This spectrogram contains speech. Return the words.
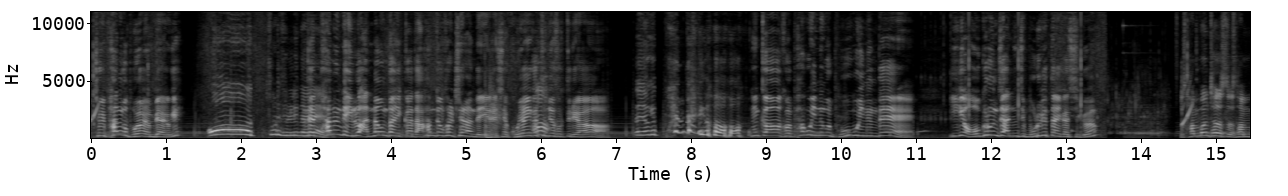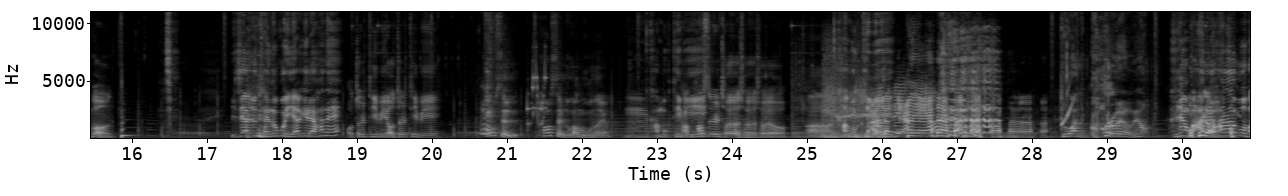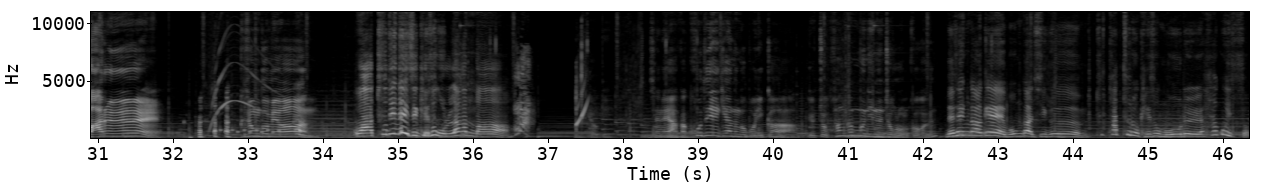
저기 파는 거 보여 연비야 여기? 오 소리 들리네. 근데 파는데 일로 안 나온다니까 나 함정 설치해놨는데 얘네 진짜 고양이 같은 어. 녀석들이야 야, 여기 판다 이거. 그러니까 그걸 파고 있는 걸 보고 있는데 이게 어그론지 아닌지 모르겠다니까 지금 3번 찾았어 3번. 이제 아주 대놓고 이야기를 하네 어쩔 TV 어쩔 TV. 파워셀, 파워셀 누가 모으나요? 음 감옥 파, TV 파스를 저요 저요 저요. 아, 감옥 TV 안 잡- 그래요? 교환 걸어요, 형. 그냥 말을 하라고 말을 그 정도면 와 2D네 지금 계속 올라간다. 쟤네 아까 코드 얘기하는 거 보니까 이쪽 황금문 있는 쪽으로 올 거거든? 내 생각에 뭔가 지금 two part로 계속 뭐를 하고 있어.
